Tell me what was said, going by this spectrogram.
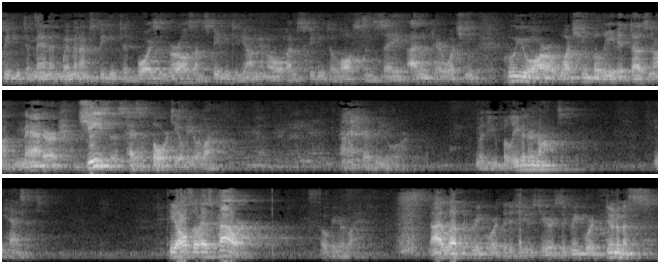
speaking to men and women. I'm speaking to boys and girls. I'm speaking to young and old. I'm speaking to lost and saved. I don't care what you who you are or what you believe, it does not matter. Jesus has authority over your life. I don't care who you are. Whether you believe it or not, He has it. He also has power over your life. I love the Greek word that is used here. It's the Greek word dunamis,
